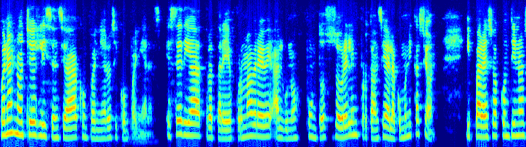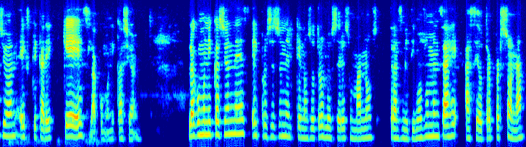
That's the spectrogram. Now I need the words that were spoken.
Buenas noches, licenciada, compañeros y compañeras. Este día trataré de forma breve algunos puntos sobre la importancia de la comunicación y para eso a continuación explicaré qué es la comunicación. La comunicación es el proceso en el que nosotros los seres humanos transmitimos un mensaje hacia otra persona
